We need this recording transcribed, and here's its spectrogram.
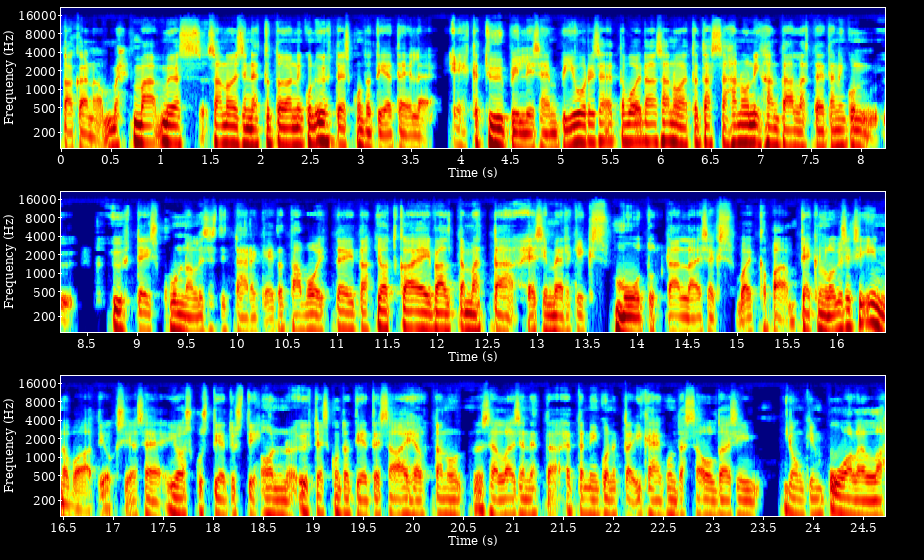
takanamme. Mä myös sanoisin, että toi on niin kuin yhteiskuntatieteille ehkä tyypillisempi juuri se, että voidaan sanoa, että tässähän on ihan tällaista niin kuin yhteiskunnallisesti tärkeitä tavoitteita, jotka ei välttämättä esimerkiksi muutu tällaiseksi vaikkapa teknologiseksi innovaatioksi. Ja se joskus tietysti on yhteiskuntatieteissä aiheuttanut sellaisen, että, että, niin kuin, että ikään kuin tässä oltaisiin jonkin puolella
